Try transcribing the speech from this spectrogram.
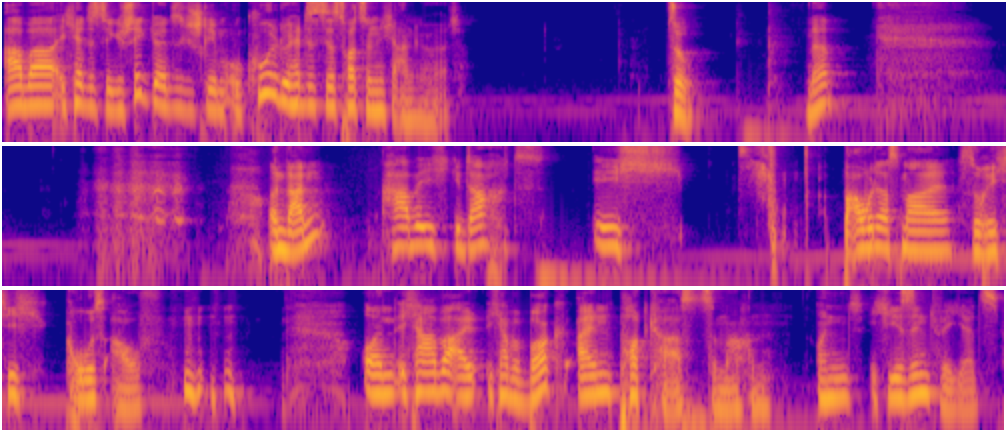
aber ich hätte es dir geschickt, du hättest geschrieben, oh cool, du hättest dir es trotzdem nicht angehört. So. Ne? Und dann habe ich gedacht, ich baue das mal so richtig groß auf. Und ich habe, ich habe Bock, einen Podcast zu machen. Und hier sind wir jetzt.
